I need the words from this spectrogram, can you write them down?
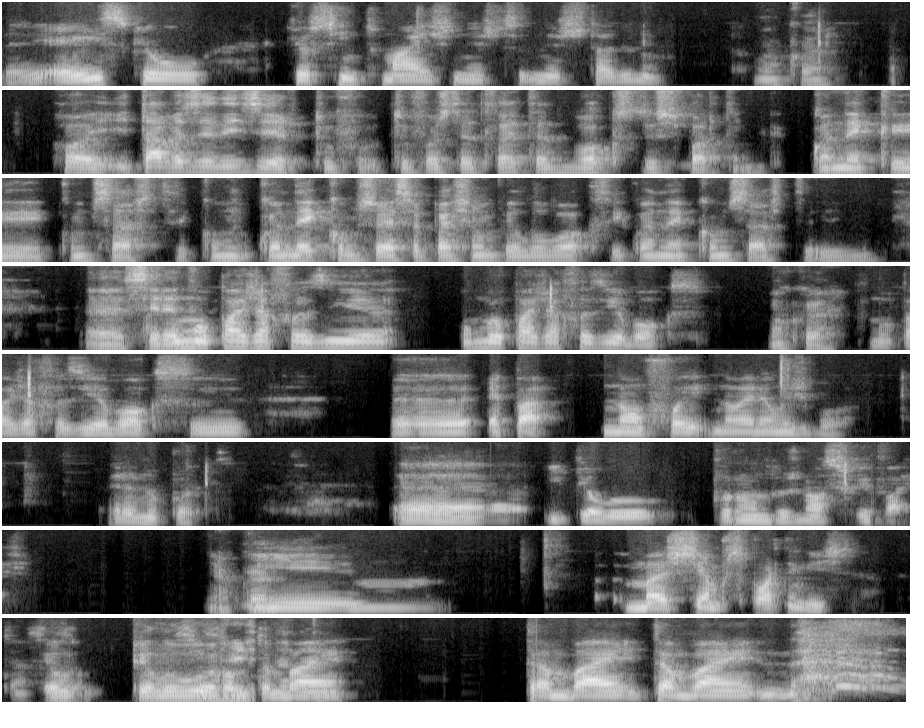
É, é isso que eu, que eu sinto mais neste, neste estádio novo. Ok. Roy, e estavas a dizer, tu, tu foste atleta de boxe do Sporting. Quando é que começaste? Quando é que começou essa paixão pelo boxe e quando é que começaste a ser? O meu pai já fazia, o meu pai já fazia boxe. Ok. O meu pai já fazia boxe. Uh, epá, não foi, não era em Lisboa, era no Porto. Uh, e pelo, por um dos nossos rivais. Ok. E, mas sempre sportinguista. Pelo, pelo assim como também, também, também,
